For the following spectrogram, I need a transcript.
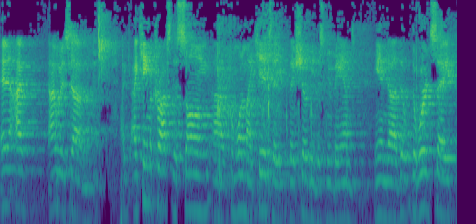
And I, I was, um, I, I, came across this song uh, from one of my kids. They, they showed me this new band. And uh, the, the words say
